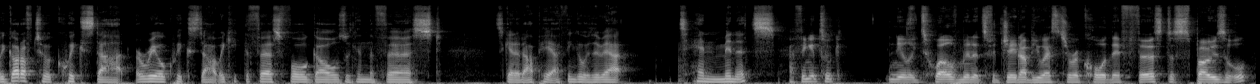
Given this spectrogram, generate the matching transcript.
we got off to a quick start, a real quick start. We kicked the first four goals within the first, let's get it up here. I think it was about 10 minutes. I think it took nearly 12 minutes for GWS to record their first disposal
